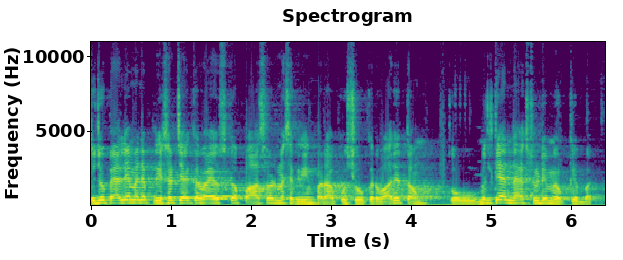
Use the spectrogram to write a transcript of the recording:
तो जो पहले मैंने प्रीसेट चेक करवाया, उसका पासवर्ड मैं स्क्रीन पर आपको शो करवा देता हूँ। तो मिलते हैं नेक्स्ट वीडियो में। Okay bye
